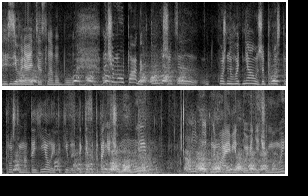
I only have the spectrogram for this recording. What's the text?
з'являється, слава Богу. Ну чому упадок? Тому що це кожного дня вже просто-просто надоело. І такі, такі запитання, чому ми? Ну тут немає відповіді, чому ми.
